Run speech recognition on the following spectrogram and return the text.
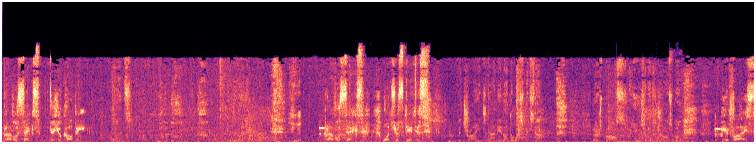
Bravo 6, do you copy? Bravo 6, what's your status? The train's done in under Westminster. Those bastards were using it for transport. Be advised,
